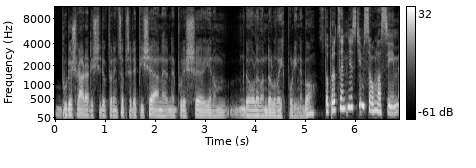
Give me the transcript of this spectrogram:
budeš ráda, když ti doktor něco předepíše a ne, nepůjdeš jenom do levandolových polí, nebo? Stoprocentně s tím souhlasím.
